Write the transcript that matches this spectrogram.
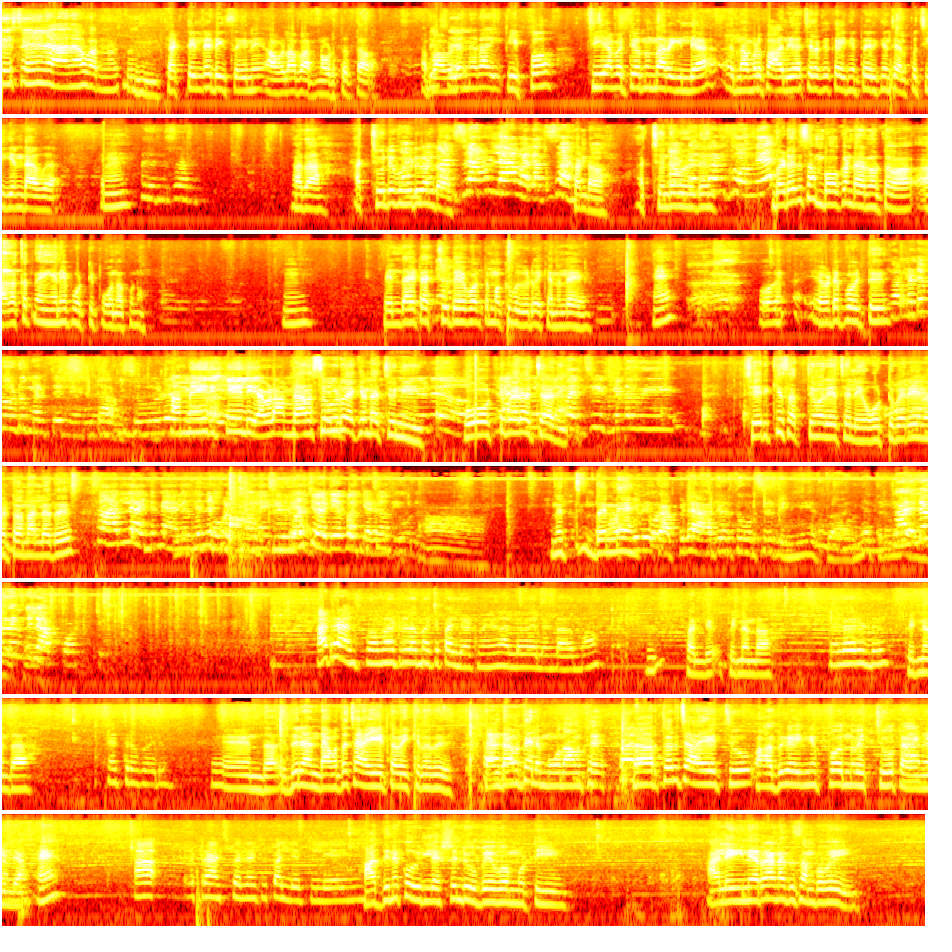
ഡിസൈൻ ഞാനാ പറഞ്ഞത് ഉം. കട്ടിലിന്റെ ഡിസൈൻ അവളാ പറഞ്ഞു കൊടുത്തിട്ടോ അപ്പൊ അവൾ. ഇപ്പൊ ചെയ്യാൻ പറ്റുമെന്നൊന്നും അറിയില്ല. നമ്മൾ പാൽ കാച്ചലൊക്കെ കഴിഞ്ഞിട്ടായിരിക്കും ചിലപ്പോ ചെയ്യണ്ടാവുക. അതാ അച്ചുവിന്റെ വീട് കണ്ടോ? കണ്ടോ? അച്ചുവിന്റെ വീട്. ഇവിടെ ഒരു സംഭവമൊക്കെ ഉണ്ടായിരുന്നു കേട്ടോ അതൊക്കെ എങ്ങനെ പൊട്ടി നോക്കണു ഉം. വലുതായിട്ട് അച്ചു ഇതേപോലത്തെ നമുക്ക് വീട് വെക്കണല്ലേ ഏ? എവിടെ പോയിട്ട്? നമ്മുടെ വീട് ഇങ്ങനത്തെ തന്നെയാണ്. ടെറസ് വീട് അമേരിക്കയിൽ അവളെ അമ്മ ടെറസ് വീട് വെക്കണ്ട അച്ചുനി ഓട്ടുപേര വെച്ചാൽ മതി ശരിക്കും സത്യം അറിയച്ചല്ലേ ഓട്ടുപേരയാണ് കേട്ടോ നല്ലത്. തന്നെ വെക്കണം കപ്പിൽ ആദ്യം എടുത്ത് കുടിച്ചിട്ട് പിന്നെ എത്തുക ട്രാൻസ്ഫോം ആയിട്ടുള്ള ആ മറ്റേ പല്ലുവെട്ടണേ നല്ല വില ഉണ്ടാകുമ്പോ ഉം, പല്ല് പിന്നെന്താ? നല്ല വില ഉണ്ട് പിന്നെന്താ? എത്ര പേരും? എന്താ? ഇത് രണ്ടാമത്തെ ചായ ഇട്ട വെക്കുന്നത് രണ്ടാമത്തെ അല്ല മൂന്നാമത്തെ. നേരത്തെ ഒരു ചായ വെച്ചു. അത് കഴിഞ്ഞിപ്പോ ഒന്ന് വെച്ചു തികഞ്ഞില്ല. ഏ? ആ ട്രാൻസ്പെറന്റ് പല്ലുവെട്ടില്ലേ അതിന് അതിനൊക്കെ ഒരു ലക്ഷം രൂപയാവും അമ്മൂട്ടി. അലൈനറാണ് അത് സംഭവേ.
